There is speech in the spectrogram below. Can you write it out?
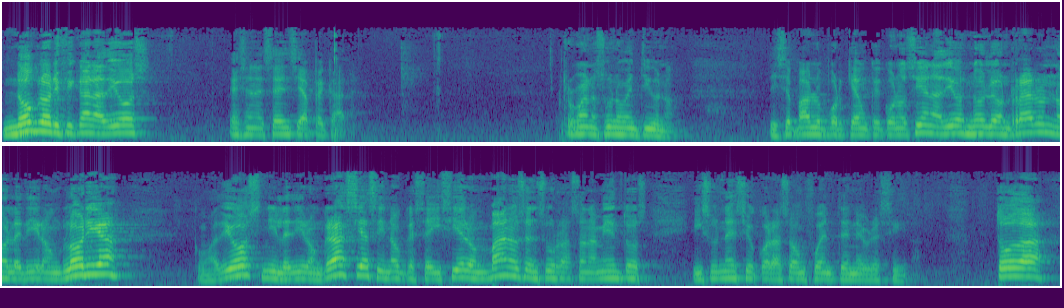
No glorificar a Dios es en esencia pecar. Romanos 1:21. Dice Pablo, porque aunque conocían a Dios, no le honraron, no le dieron gloria como a Dios, ni le dieron gracias, sino que se hicieron vanos en sus razonamientos y su necio corazón fue entenebrecido. Toda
